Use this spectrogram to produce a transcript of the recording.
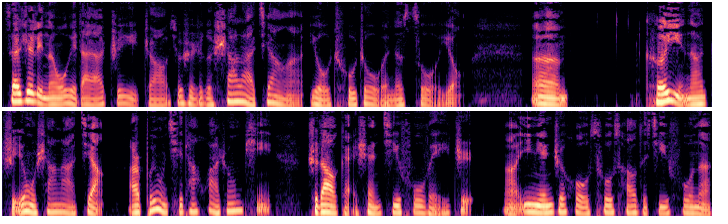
在这里呢，我给大家支一招，就是这个沙拉酱啊，有除皱纹的作用。嗯，可以呢，只用沙拉酱，而不用其他化妆品，直到改善肌肤为止。啊，一年之后，粗糙的肌肤呢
